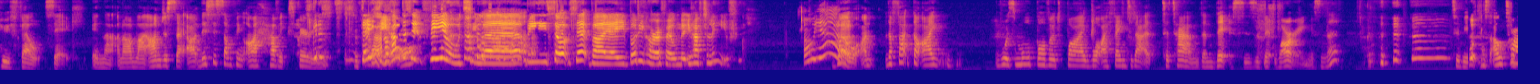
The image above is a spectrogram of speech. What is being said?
who felt sick in that, and I'm like, I'm just saying, uh, this is something I have experienced. before. Daisy, how does it feel to uh, be so upset by a body horror film that you have to leave? Oh yeah. Well, I'm, the fact that I was more bothered by what I fainted at at Titan than this is a bit worrying, isn't it? To be What- honest, I'll try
